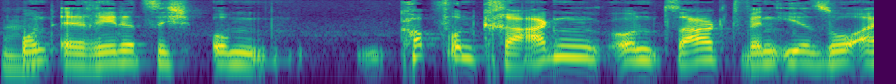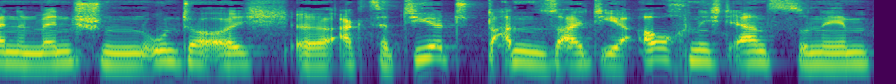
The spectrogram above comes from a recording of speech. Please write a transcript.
mhm. und er redet sich um Kopf und Kragen und sagt, wenn ihr so einen Menschen unter euch äh, akzeptiert, dann seid ihr auch nicht ernst zu nehmen.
